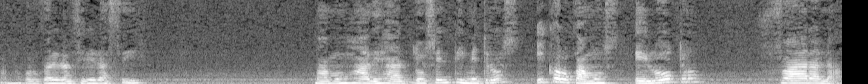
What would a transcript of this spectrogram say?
vamos a colocar el alfiler así. Vamos a dejar 2 centímetros y colocamos el otro faralao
